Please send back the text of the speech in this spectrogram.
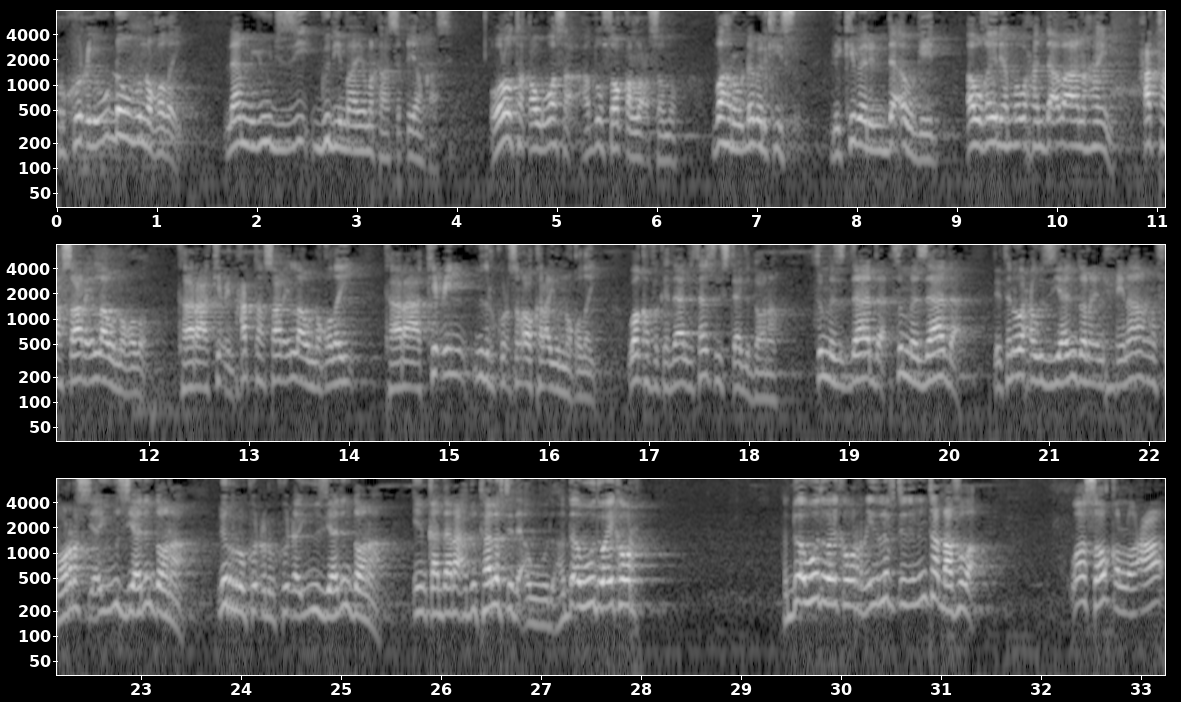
rukuucda u dhow buu noqday. Lam yujzi gudi maayo markaasi qiyaamkaasi. Walow taqawasa hadduu soo qalloocsamo dahru dhabarkiisu likibarin da awgeed aw hayrihi ama waxaan da'ba aan ahayn xataa saara ilaa uu noqdo karaakicin xataa saara ilaa uu noqday karaakicin mid rukuucsan oo kale ayuu noqday. Waqafa kadalika saasuu istaagi doonaa. Uma daada uma zaada deetna waxa uu ziyaadin doonaa inxinaan foorarsi ayuu u ziyaadin doonaa lirukuuc rukuuc ayuu u ziyaadin doonaa in qadara hadduu taa awoodo hadduu awoodi waayo ka war. Hadduu awoodi waayo ka warran iyado lafteeda intaa dhaafaba. Waa soo qalloocaa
